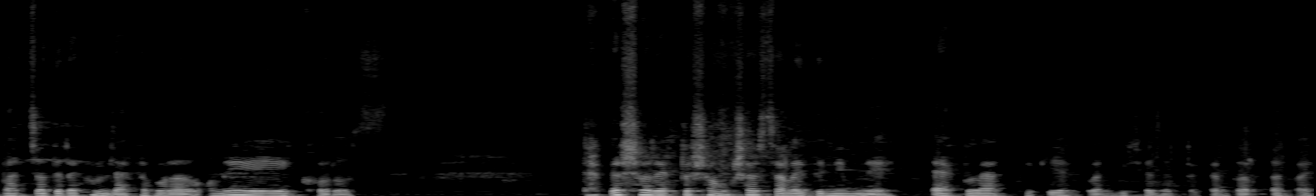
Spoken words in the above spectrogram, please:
বাচ্চাদের এখন লেখাপড়ার অনেক খরচ। ঢাকা শহরে একটা সংসার চালাইতে নিম্নে এক লাখ থেকে এক লাখ বিশ হাজার টাকার দরকার হয়।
